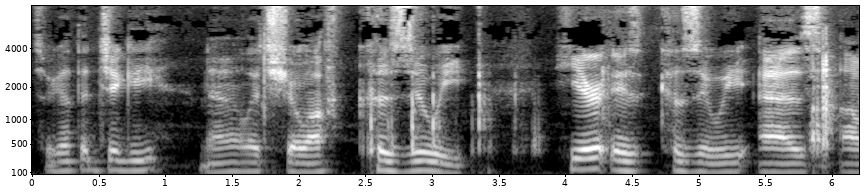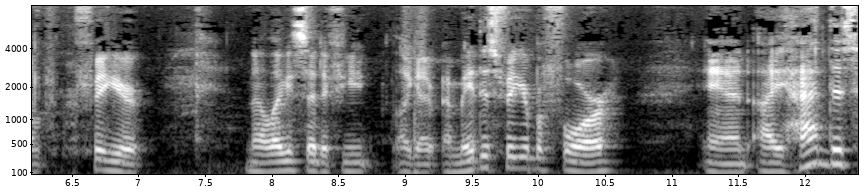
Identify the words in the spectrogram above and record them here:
So we got the Jiggy. Now let's show off Kazooie. Here is Kazooie as a figure. Now, like I said, if you like, I, I made this figure before, and I had this.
